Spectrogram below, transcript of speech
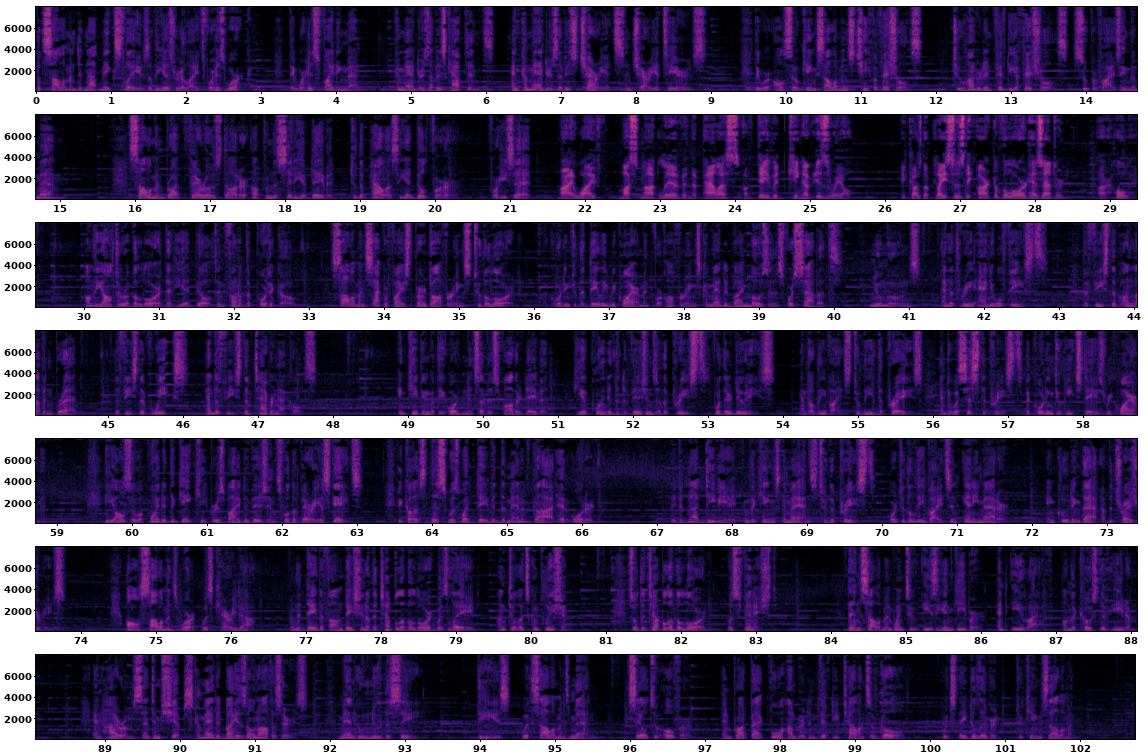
But Solomon did not make slaves of the Israelites for his work. They were his fighting men, commanders of his captains, and commanders of his chariots and charioteers. They were also King Solomon's chief officials, 250 officials supervising the men. Solomon brought Pharaoh's daughter up from the city of David to the palace he had built for her. For he said, My wife must not live in the palace of David king of Israel, because the places the ark of the Lord has entered are holy. On the altar of the Lord that he had built in front of the portico, Solomon sacrificed burnt offerings to the Lord, according to the daily requirement for offerings commanded by Moses for Sabbaths, new moons, and the three annual feasts, the Feast of Unleavened Bread, the Feast of Weeks, and the Feast of Tabernacles. In keeping with the ordinance of his father David, he appointed the divisions of the priests for their duties, and the Levites to lead the praise and to assist the priests according to each day's requirement. He also appointed the gatekeepers by divisions for the various gates, because this was what David the man of God had ordered. They did not deviate from the king's commands to the priests or to the Levites in any matter, including that of the treasuries. All Solomon's work was carried out, from the day the foundation of the temple of the Lord was laid until its completion. So the temple of the Lord was finished. Then Solomon went to Ezion-Geber and Elath on the coast of Edom and Hiram sent him ships commanded by his own officers, men who knew the sea. These, with Solomon's men, sailed to Ophir and brought back 450 talents of gold, which they delivered to King Solomon.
